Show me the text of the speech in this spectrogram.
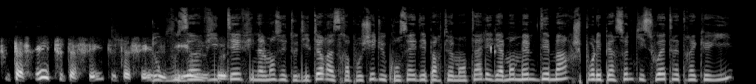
Tout à fait, tout à fait, tout à fait. Donc vous invitez finalement cet auditeur à se rapprocher du conseil départemental également, même démarche pour les personnes qui souhaitent être accueillies?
